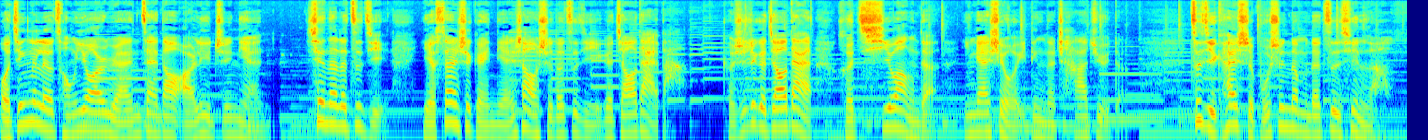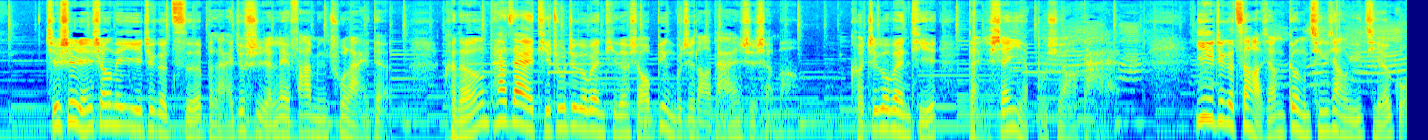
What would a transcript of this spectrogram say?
我经历了从幼儿园再到而立之年，现在的自己也算是给年少时的自己一个交代吧。可是这个交代和期望的应该是有一定的差距的，自己开始不是那么的自信了。其实“人生的意义”这个词本来就是人类发明出来的，可能他在提出这个问题的时候并不知道答案是什么，可这个问题本身也不需要答案。意义这个词好像更倾向于结果，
